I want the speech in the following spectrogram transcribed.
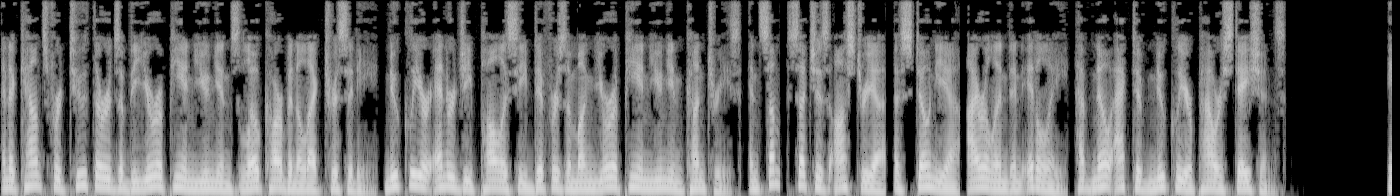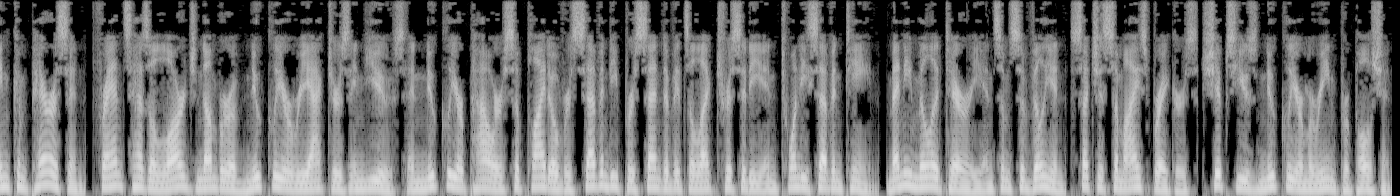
and accounts for two-thirds of the European Union's low-carbon electricity. Nuclear energy policy differs among European Union countries, and some, such as Austria, Estonia, Ireland and Italy, have no active nuclear power stations. In comparison, France has a large number of nuclear reactors in use and nuclear power supplied over 70% of its electricity in 2017. Many military and some civilian such as some icebreakers ships use nuclear marine propulsion.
